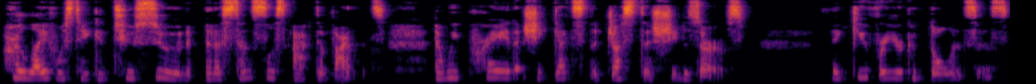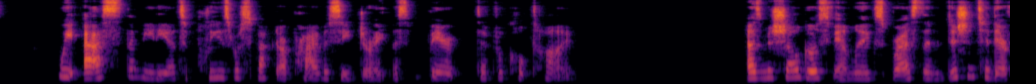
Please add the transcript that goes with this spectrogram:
Her life was taken too soon in a senseless act of violence, and we pray that she gets the justice she deserves. Thank you for your condolences. We ask the media to please respect our privacy during this very difficult time. As Michelle Go's family expressed, in addition to their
